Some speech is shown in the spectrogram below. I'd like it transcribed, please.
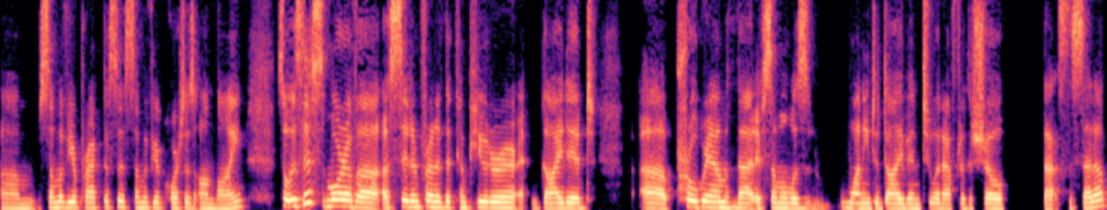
um, some of your practices, some of your courses online. So, is this more of a, a sit in front of the computer guided uh, program that if someone was wanting to dive into it after the show, that's the setup?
